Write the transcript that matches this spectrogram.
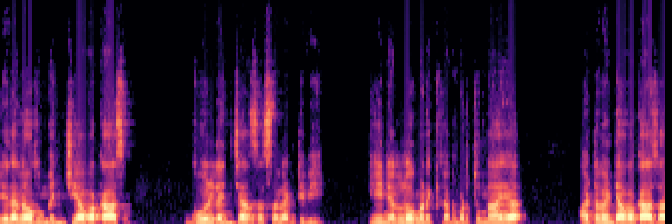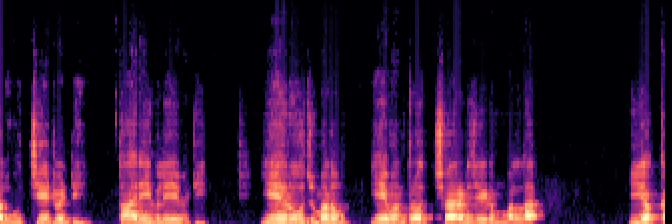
ఏదైనా ఒక మంచి అవకాశం గోల్డెన్ ఛాన్సెస్ లాంటివి ఈ నెలలో మనకి కనబడుతున్నాయా? అటువంటి అవకాశాలు వచ్చేటువంటి తారీఖులు ఏమిటి? ఏ రోజు మనం ఏ మంత్రోచ్చారణ చేయడం వల్ల ఈ యొక్క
